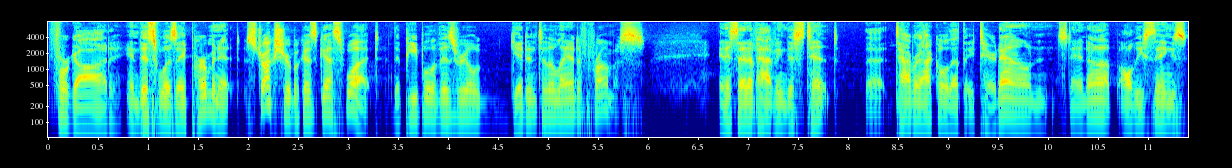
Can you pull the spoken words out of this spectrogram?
for God, and this was a permanent structure because guess what? The people of Israel get into the land of promise. And instead of having this tent the tabernacle that they tear down and stand up, all these things,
